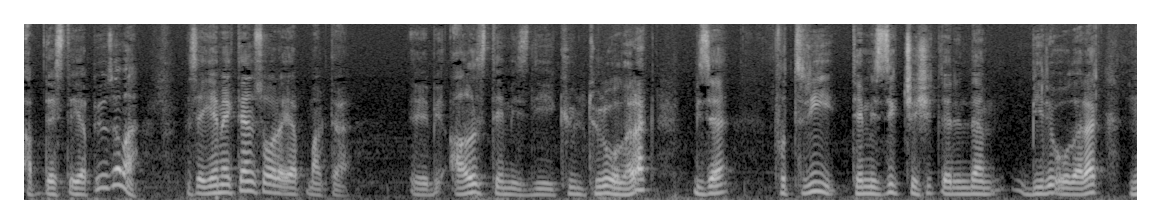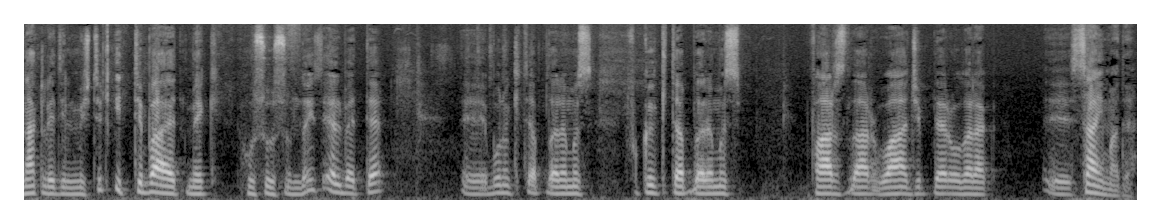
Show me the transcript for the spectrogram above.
abdestte yapıyoruz ama mesela yemekten sonra yapmakta e, bir ağız temizliği kültürü olarak bize fıtri temizlik çeşitlerinden biri olarak nakledilmiştir. İttiba etmek hususundayız. Elbette e, bunu kitaplarımız, fıkıh kitaplarımız farzlar, vacipler olarak e, saymadı.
